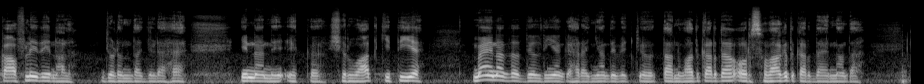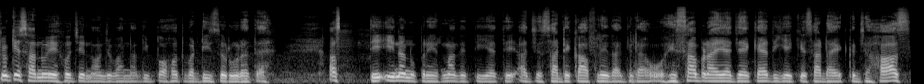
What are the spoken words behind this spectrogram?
ਕਾਫਲੇ ਦੇ ਨਾਲ ਜੁੜਨ ਦਾ ਜਿਹੜਾ ਹੈ, ਇਹਨਾਂ ਨੇ ਇੱਕ ਸ਼ੁਰੂਆਤ ਕੀਤੀ ਹੈ। ਮੈਂ ਇਹਨਾਂ ਦਾ ਦਿਲ ਦੀਆਂ ਗਹਿਰਾਈਆਂ ਦੇ ਵਿੱਚ ਧੰਨਵਾਦ ਕਰਦਾ ਔਰ ਸਵਾਗਤ ਕਰਦਾ ਇਹਨਾਂ ਦਾ, ਕਿਉਂਕਿ ਸਾਨੂੰ ਇਹੋ ਜਿਹੇ ਨੌਜਵਾਨਾਂ ਦੀ ਬਹੁਤ ਵੱਡੀ ਜ਼ਰੂਰਤ ਹੈ। ਅਸ, ਤੇ ਇਹਨਾਂ ਨੂੰ ਪ੍ਰੇਰਣਾ ਦਿੱਤੀ ਹੈ ਤੇ ਅੱਜ ਸਾਡੇ ਕਾਫਲੇ ਦਾ ਜਿਹੜਾ ਉਹ ਹਿੱਸਾ ਬਣਾਇਆ ਜਾਏ, ਕਹਿ ਦਈਏ ਕਿ ਸਾਡਾ ਇੱਕ ਜਹਾਜ਼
